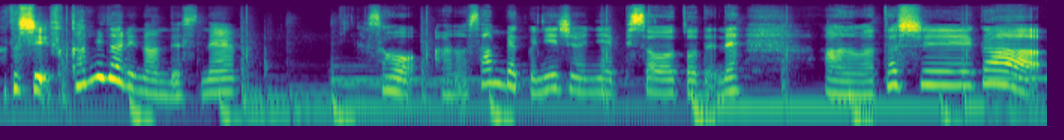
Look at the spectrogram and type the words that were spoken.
私、深緑なんですね。そう、あの322エピソードでね、あの私が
